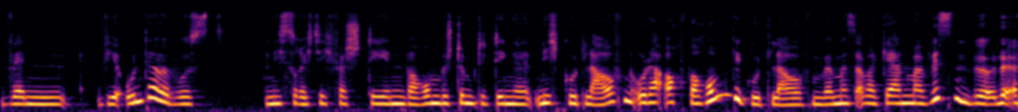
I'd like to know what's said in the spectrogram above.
wenn wir unterbewusst nicht so richtig verstehen, warum bestimmte Dinge nicht gut laufen oder auch warum die gut laufen, wenn man es aber gern mal wissen würde.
